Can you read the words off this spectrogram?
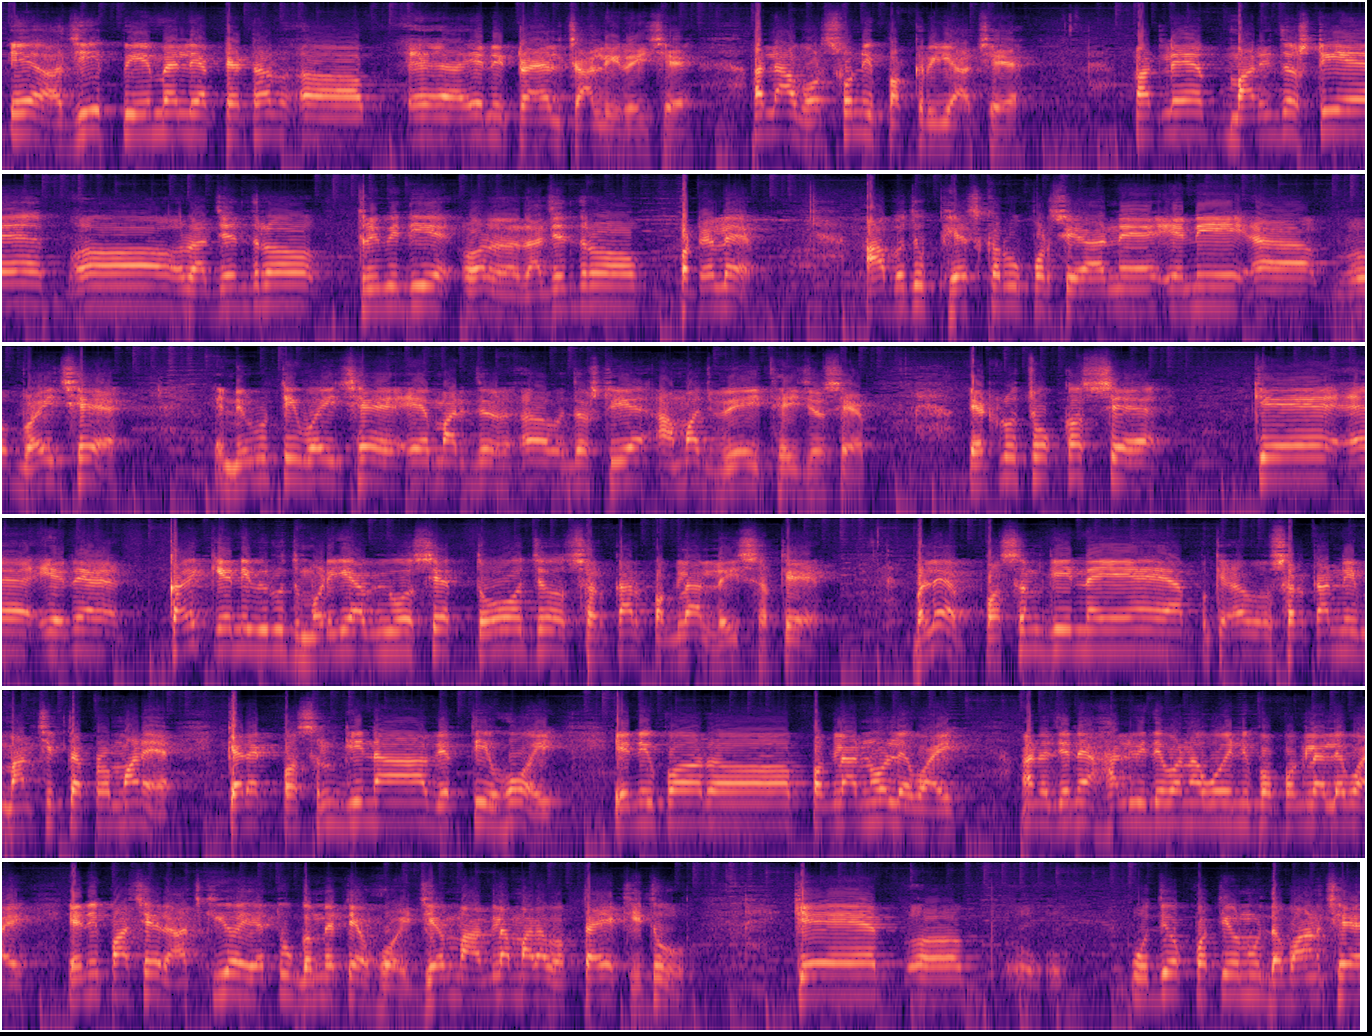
એ હજી પીએમએલ એક્ટ હેઠળ એની ટ્રાયલ ચાલી રહી છે. એટલે આ વર્ષોની પ્રક્રિયા છે. એટલે મારી દ્રષ્ટિએ રાજેન્દ્ર ત્રિવેદીએ રાજેન્દ્ર પટેલે આ બધું ફેસ કરવું પડશે અને એની વય છે નિવૃત્તિ વય છે એ મારી દ્ર- દ્રષ્ટિએ આમાં જ વ્યય થઈ જશે. એટલું ચોક્કસ છે કે એને કંઈક એની વિરુદ્ધ મળી આવ્યું હશે તો જ સરકાર પગલાં લઈ શકે. ભલે પસંદગીને સરકારની માનસિકતા પ્રમાણે ક્યારેક પસંદગીના વ્યક્તિ હોય, એની ઉપર પગલાં ન લેવાય અને જેને હાલવી દેવાના હોય એની પર પગલાં લેવાય, એની પાસે રાજકીય હેતુ ગમે તે હોય. જેમ આગલા મારા વક્તાએ કીધું કે ઉદ્યોગપતિઓનું દબાણ છે,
